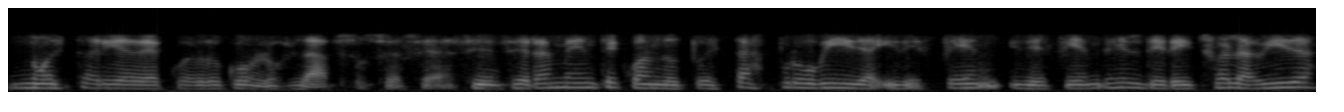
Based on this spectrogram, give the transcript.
no estaría de acuerdo con los lapsos. O sea, sinceramente, cuando tú estás pro vida y, y defiendes el derecho a la vida,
